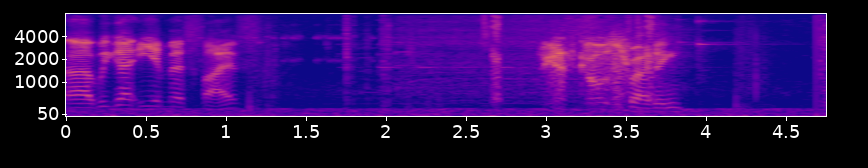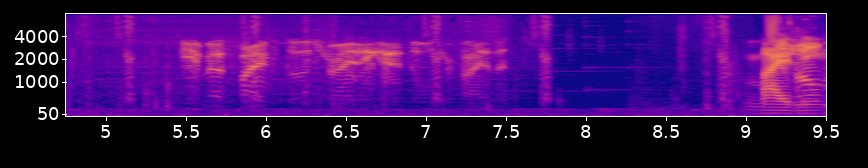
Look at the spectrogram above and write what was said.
Uh, we got EMF 5. We got ghost writing. EMF 5, Ghost Writing, and Ultraviolet. Myling.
